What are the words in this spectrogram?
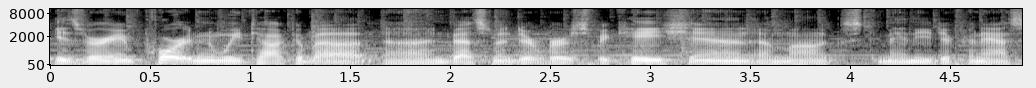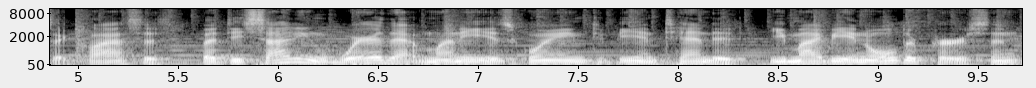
is very important. We talk about uh, investment diversification amongst many different asset classes, but deciding where that money is going to be intended. You might be an older person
